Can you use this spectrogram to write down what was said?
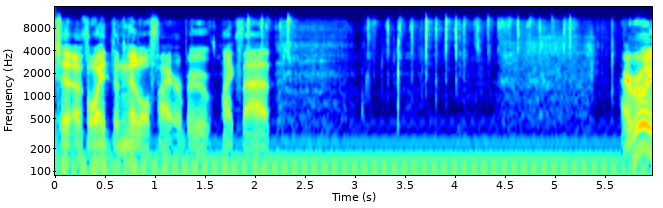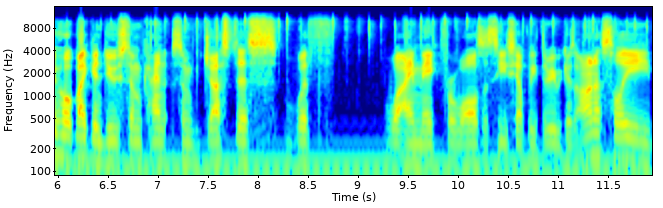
to avoid the middle fire boot like that. I really hope I can do some kind of some justice with what I make for Walls of CCLP3 because honestly,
